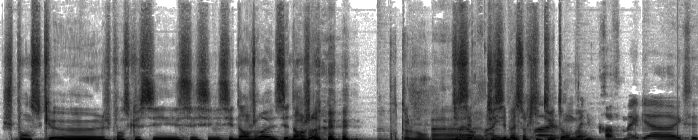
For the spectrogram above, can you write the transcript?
Je pense que, je pense que c'est, c'est, c'est, c'est dangereux, c'est dangereux. Pour tout le monde. Ah, tu sais, ouais. tu sais pas sur qui tu tombes. hein. Du Krav Maga, etc.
